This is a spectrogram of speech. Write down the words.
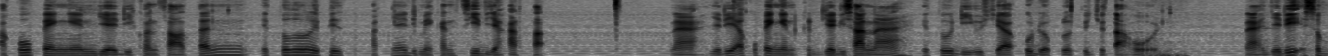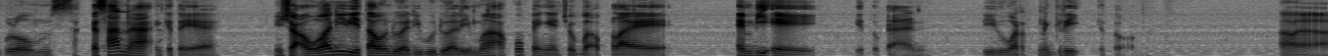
Aku pengen jadi konsultan itu lebih tepatnya di McKinsey di Jakarta. Nah, jadi aku pengen kerja di sana itu di usia aku 27 tahun. Nah, jadi sebelum ke sana gitu ya. Insya Allah nih di tahun 2025 aku pengen coba apply MBA gitu kan di luar negeri gitu. Eh,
